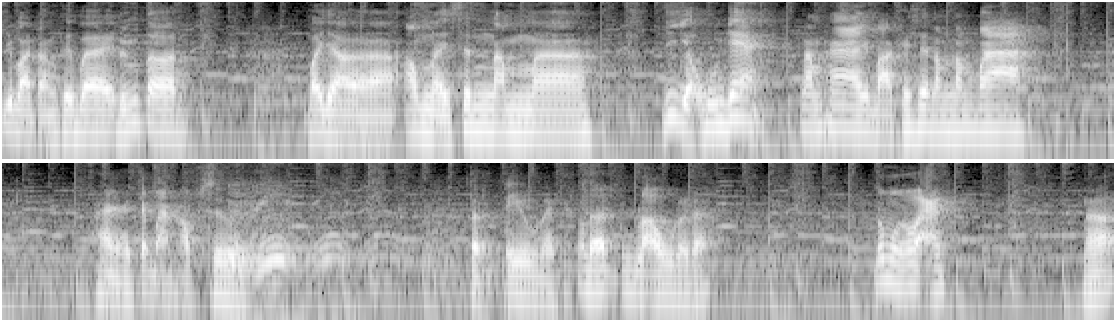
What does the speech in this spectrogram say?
với bà Trần Thị B đứng tên. Bây giờ ông này sinh năm uh, ví dụ nha năm hai bà kia sinh năm năm ba. Hai người chắc bạn học xưa tình yêu này chắc có đến cũng lâu rồi đó. Đúng không các bạn? Đó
